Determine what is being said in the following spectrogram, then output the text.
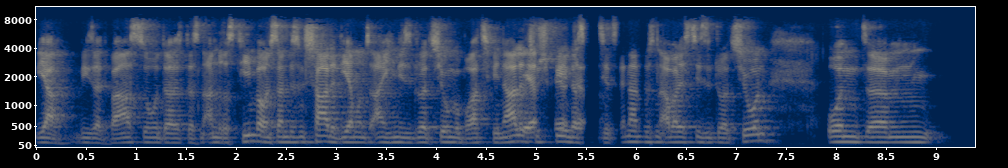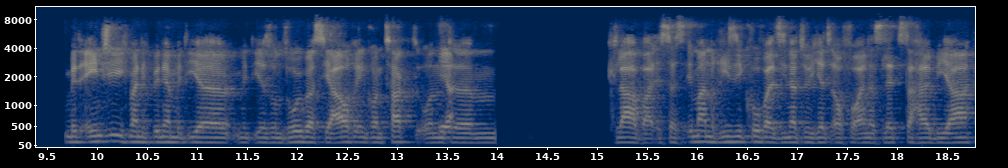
ja, wie gesagt, war es so, dass das ein anderes Team war. Und es ist ein bisschen schade. Die haben uns eigentlich in die Situation gebracht, das Finale ja, zu spielen, ja, ja. dass wir es jetzt ändern müssen. Aber das ist die Situation. Und ähm, mit Angie, ich meine, ich bin ja mit ihr, mit ihr so und so übers Jahr auch in Kontakt. Und ähm, klar, war, ist das immer ein Risiko, weil sie natürlich jetzt auch vor allem das letzte halbe Jahr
